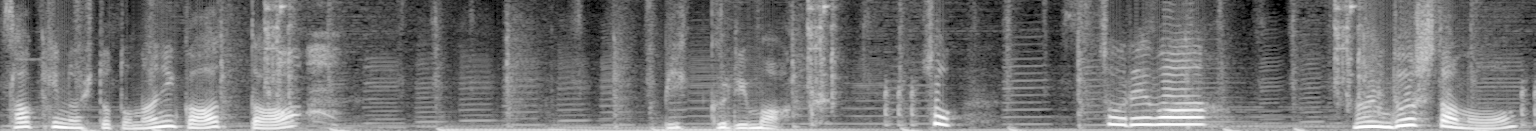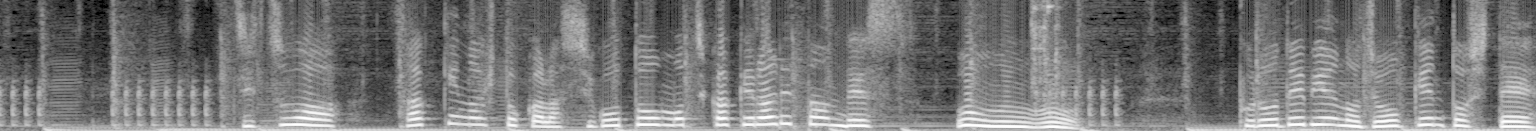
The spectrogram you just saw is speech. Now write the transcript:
さっきの人と何かあった？びっくりマーク。そそれは何どうしたの？実はさっきの人から仕事を持ちかけられたんです。うんうんうん。プロデビューの条件として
